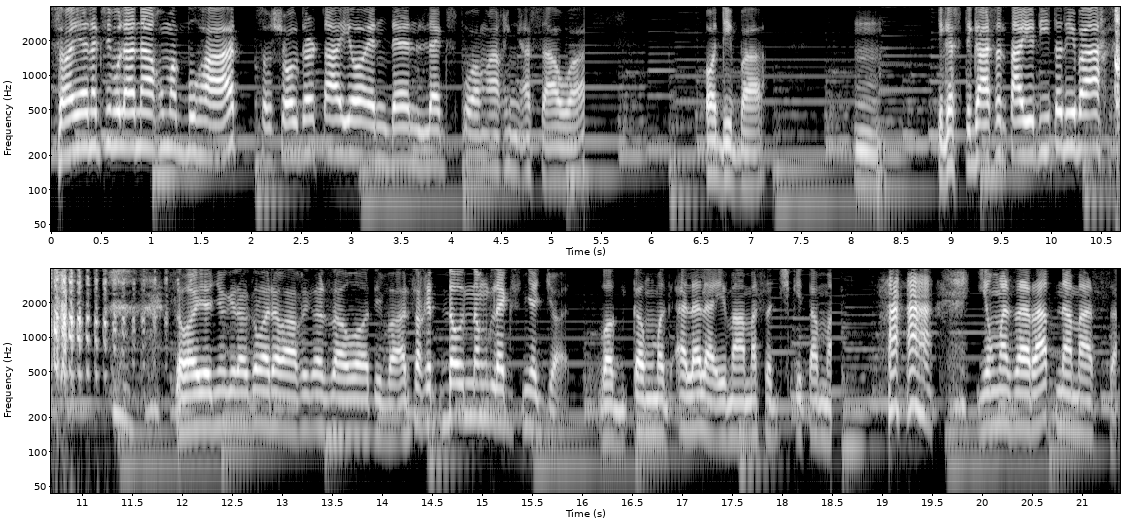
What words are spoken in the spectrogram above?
So ayan, nagsimula na akong magbuhat. So shoulder tayo and then legs po ang aking asawa. O di ba? Hmm. Tigas-tigasan tayo dito, di ba? so ayan yung ginagawa ng aking asawa, di ba? Ang sakit daw ng legs niya diyan. Huwag kang mag-alala, imamassage kita ma. yung masarap na masa.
